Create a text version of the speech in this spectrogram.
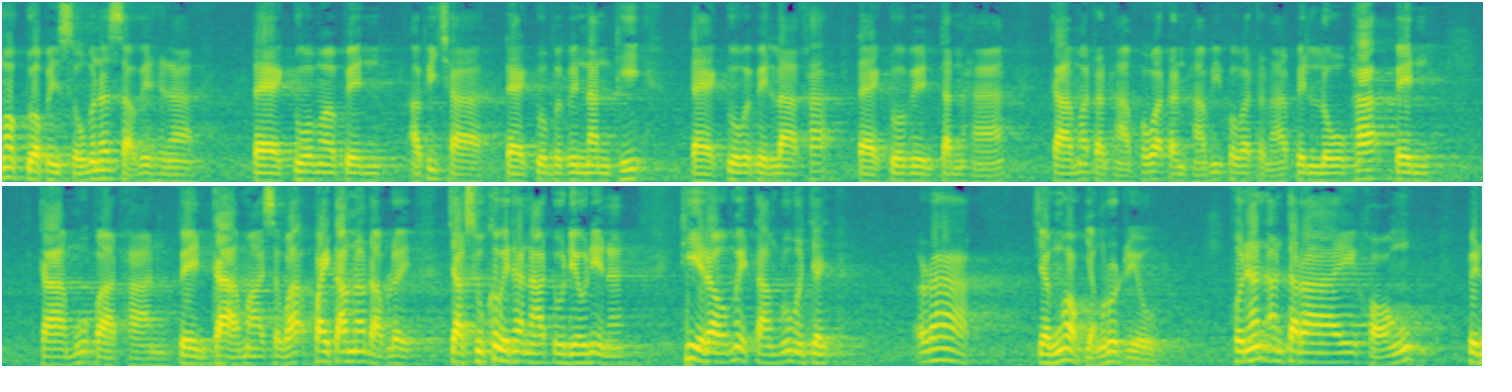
งอกตัวเป็นโสมนัสเวทนา แตกตัวมาเป็นอภิชา แตกตัวไปเป็นนันทิ แตกตัวไปเป็นราคะ แตกตัวเป็นตัณหา กามาตัณหาภาวะตัณหาวิภาวะตัณหา เป็นโลภะเป็นกามุปาทาน เป็นกามาสวะ ไปตามลำดับเลย จากสุขเวทนาตัวเดียวนี่นะที่เราไม่ตามรู้มันจะรากจะงอกอย่างรวดเร็ว เพราะฉะนั้นอันตรายของเป็น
